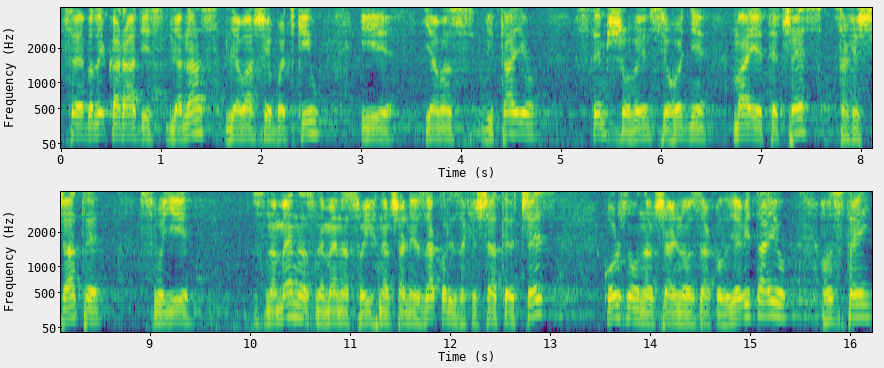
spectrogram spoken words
це велика радість для нас, для ваших батьків. І я вас вітаю з тим, що ви сьогодні маєте честь захищати свої знамена, знамена своїх навчальних закладів, захищати честь кожного навчального закладу. Я вітаю гостей.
